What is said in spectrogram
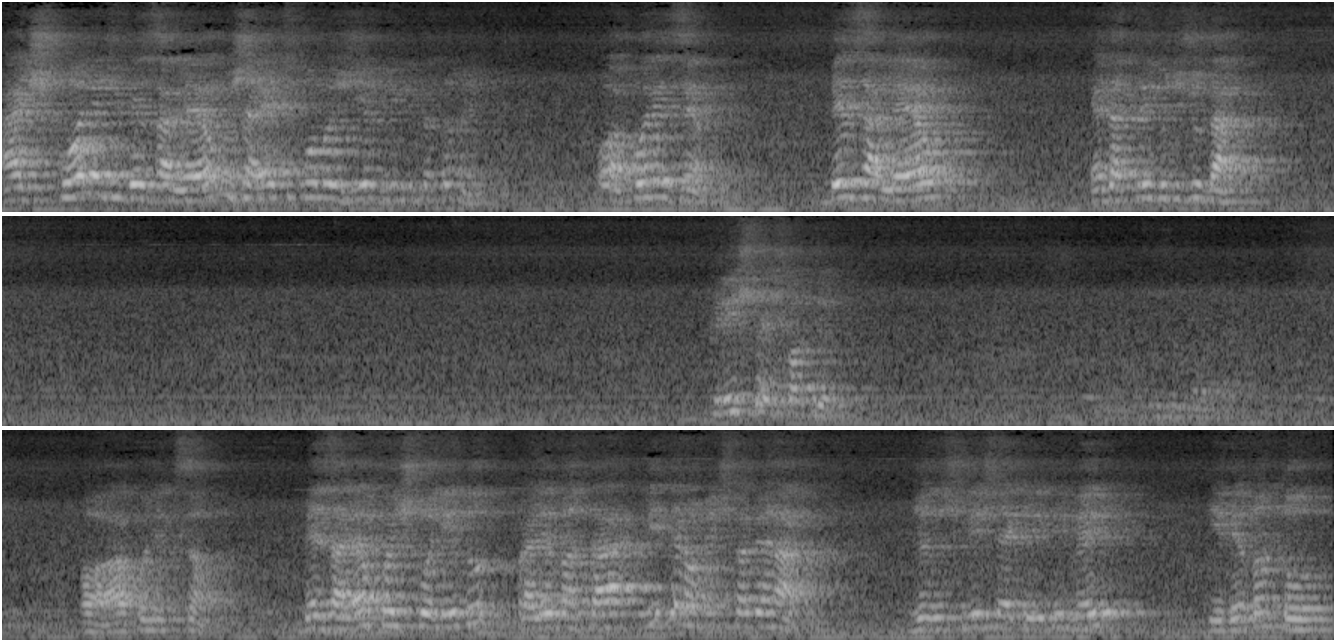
A escolha de Bezalel já é tipologia bíblica também. Ó, por exemplo, Bezalel é da tribo de Judá. Cristo é de qual tribo? Ó, a conexão. Bezalel foi escolhido para levantar literalmente o tabernáculo. Jesus Cristo é aquele que veio e levantou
